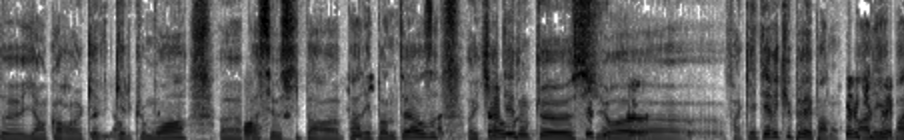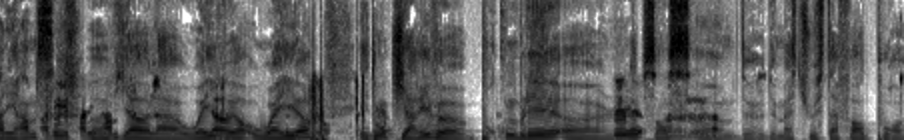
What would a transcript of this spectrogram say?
euh, il y a encore euh, quel- quelques mois, euh, passé aussi par, par les Panthers, euh, qui était donc euh, sur, euh, enfin qui a été récupéré pardon par les, par les Rams euh, via la waiver wire et donc qui arrive euh, pour combler euh, l'absence euh, de, de Matthew Stafford pour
